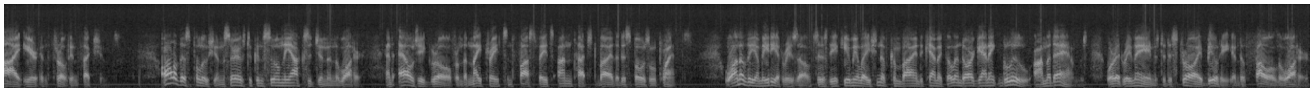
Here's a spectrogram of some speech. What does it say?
eye, ear, and throat infections. All of this pollution serves to consume the oxygen in the water, and algae grow from the nitrates and phosphates untouched by the disposal plants. One of the immediate results is the accumulation of combined chemical and organic glue on the dams, where it remains to destroy beauty and to foul the water.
